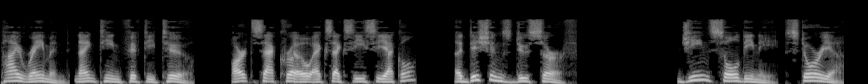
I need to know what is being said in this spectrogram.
Pi Raymond 1952. Art sacra au XXe siècle? Editions du Cerf. Jean Soldini, Storia,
